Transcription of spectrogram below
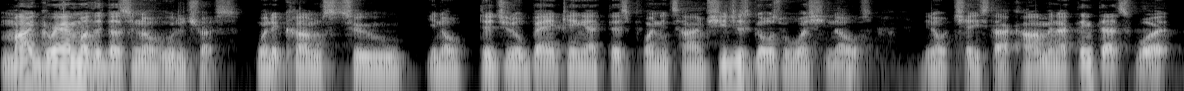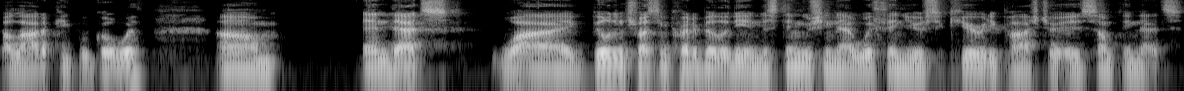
my grandmother doesn't know who to trust when it comes to, you know, digital banking at this point in time. She just goes with what she knows, you know, chase.com. And I think that's what a lot of people go with. Um, and that's why building trust and credibility and distinguishing that within your security posture is something that's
